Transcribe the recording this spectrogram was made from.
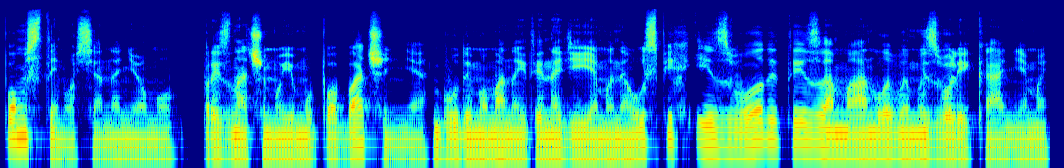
Помстимося на ньому, призначимо йому побачення, будемо манити надіями на успіх і зводити заманливими зволіканнями,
